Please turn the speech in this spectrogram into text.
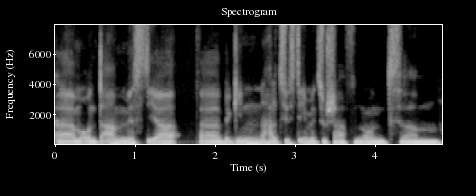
Ähm, und da müsst ihr äh, beginnen, halt Systeme zu schaffen. Und ähm,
